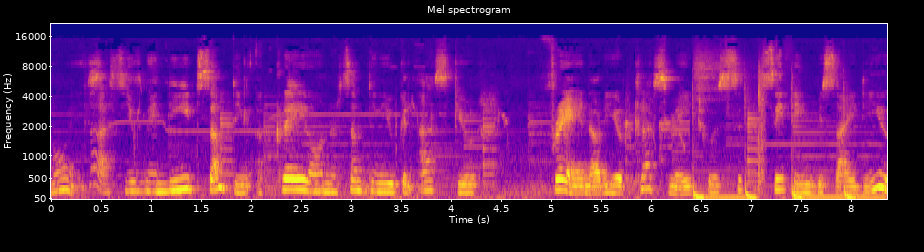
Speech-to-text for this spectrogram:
noise. Plus, you may need something, a crayon or something you can ask your friend or your classmate who's sitting beside you.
